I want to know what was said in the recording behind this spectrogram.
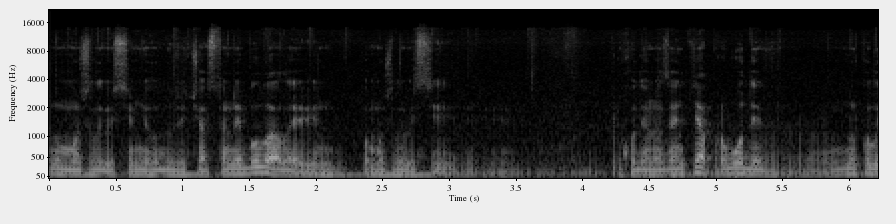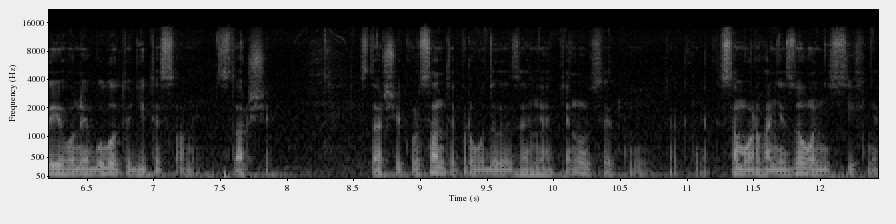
Ну, можливості в нього дуже часто не було, але він по можливості е, приходив на заняття, проводив. Ну, коли його не було, то діти самі, старші. Старші курсанти проводили заняття. Ну, це так, як самоорганізованість їхня.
